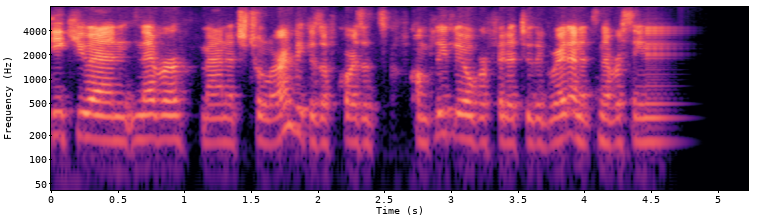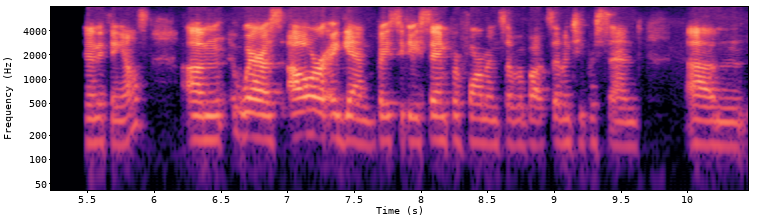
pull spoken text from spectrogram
DQN never managed to learn because, of course, it's completely overfitted to the grid and it's never seen anything else. Um, whereas our, again, basically same performance of about 70% um,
